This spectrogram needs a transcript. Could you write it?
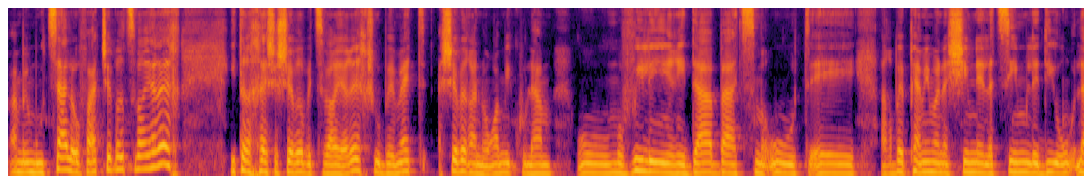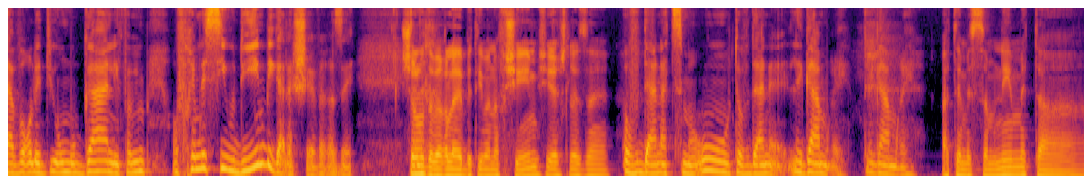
הממוצע להופעת שבר צוואר ירך, התרחש השבר בצוואר ירך, שהוא באמת השבר הנורא מכולם. הוא מוביל לירידה בעצמאות. אה, הרבה פעמים אנשים נאלצים לדיור, לעבור לדיור מוגן, לפעמים הופכים לסיעודיים בגלל השבר הזה. שלא לדבר על ההיבטים הנפשיים שיש לזה. אובדן עצמאות, אובדן, לגמרי, לגמרי. אתם מסמנים את ה...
